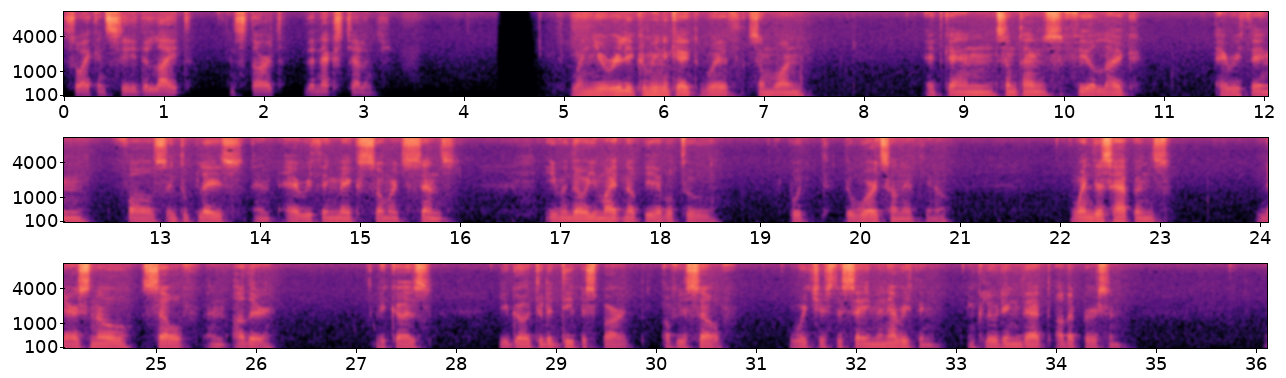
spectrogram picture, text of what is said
so I can see the light and start the next challenge. When you really communicate with someone, it can sometimes feel like everything falls into place and everything makes so much sense even though you might not be able to put the words on it you know? When this happens there's no self and other because you go to the deepest part of yourself which is the same in everything including that other person.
